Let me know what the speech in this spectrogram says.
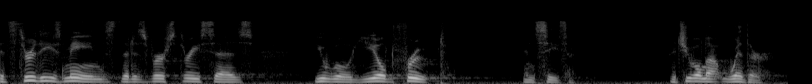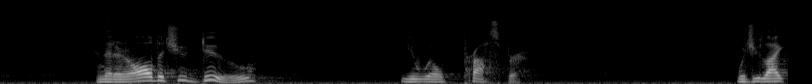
It's through these means that, as verse 3 says, you will yield fruit in season, that you will not wither, and that in all that you do, you will prosper. Would you like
